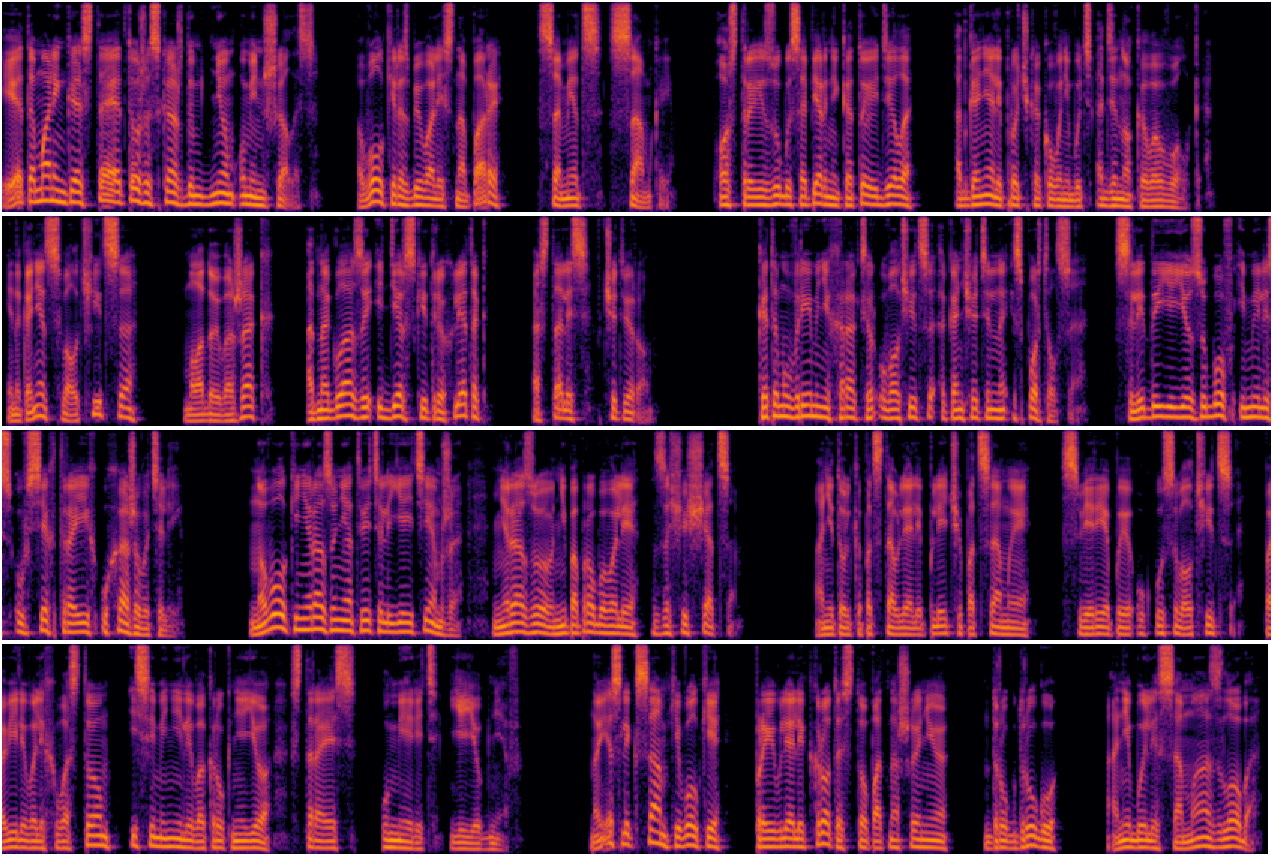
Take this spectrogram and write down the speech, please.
И эта маленькая стая тоже с каждым днем уменьшалась. Волки разбивались на пары, самец с самкой. Острые зубы соперника то и дело отгоняли прочь какого-нибудь одинокого волка. И, наконец, волчица, молодой вожак, одноглазый и дерзкий трехлеток остались вчетвером. К этому времени характер у волчицы окончательно испортился. Следы ее зубов имелись у всех троих ухаживателей. Но волки ни разу не ответили ей тем же, ни разу не попробовали защищаться. Они только подставляли плечи под самые свирепые укусы волчицы, повиливали хвостом и семенили вокруг нее, стараясь умерить ее гнев. Но если к самке волки проявляли кротость, то по отношению друг другу, они были сама злоба.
